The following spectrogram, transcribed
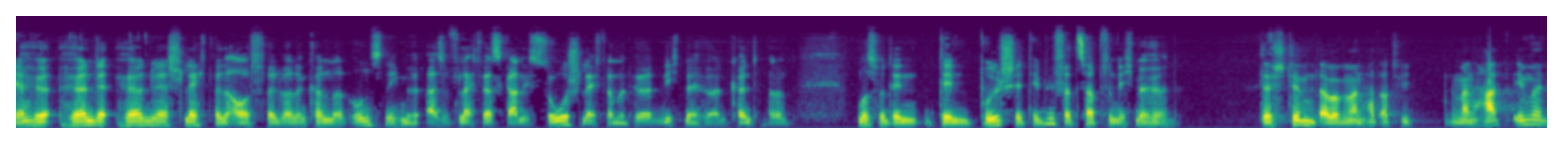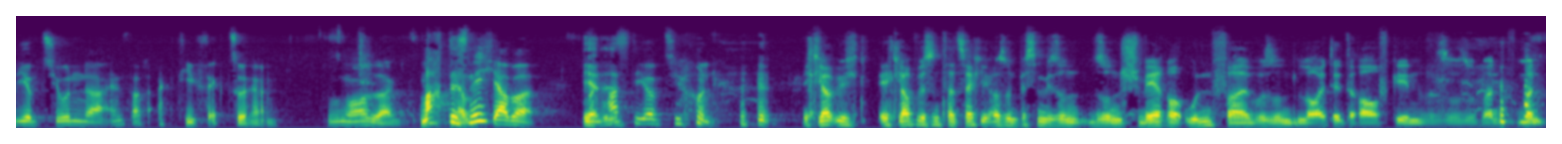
Ja, hör, hören wäre hören wär schlecht, wenn ausfällt, weil dann kann man uns nicht mehr. Also vielleicht wäre es gar nicht so schlecht, wenn man hört, nicht mehr hören könnte. Dann muss man den, den Bullshit, den wir verzapfen, nicht mehr hören. Das stimmt, aber man hat natürlich, man hat immer die Option, da einfach aktiv wegzuhören. Muss man auch sagen. Macht es Ja. nicht, aber man das- hat die Option. Ich glaube, ich, ich glaub, wir sind tatsächlich auch so ein bisschen wie so ein, so ein schwerer Unfall, wo so Leute draufgehen oder so. so man, man,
